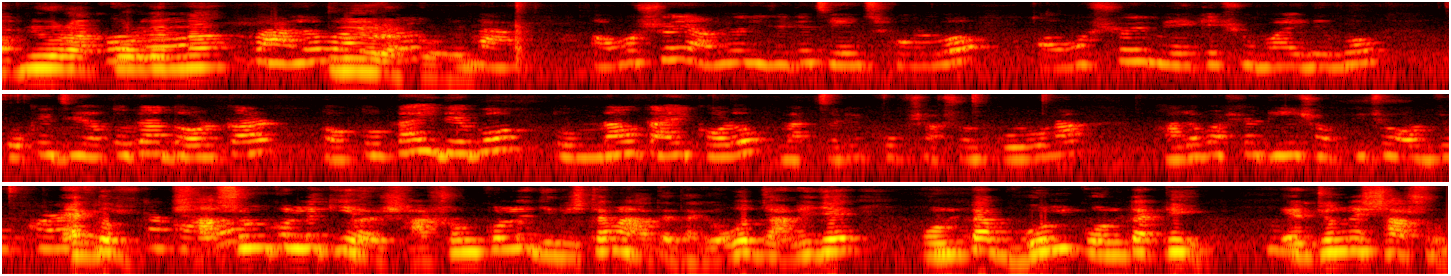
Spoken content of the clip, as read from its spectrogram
আপনিও রাগ করবেন না, তুমিও রাগ করবেন না। অবশ্যই আমিও নিজেকে চেঞ্জ করব অবশ্যই মেয়েকে সময় দেব ওকে যতটা দরকার ততটাই দেব তোমরাও তাই করো বাচ্চাকে খুব শাসন করো না ভালোবাসা দিয়ে সবকিছু অর্জন করার একদম চেষ্টা করো। শাসন করলে কি হয়? শাসন করলে জিনিসটা আমার হাতে থাকে। ও জানে যে কোনটা ভুল কোনটা ঠিক এর জন্য শাসন।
